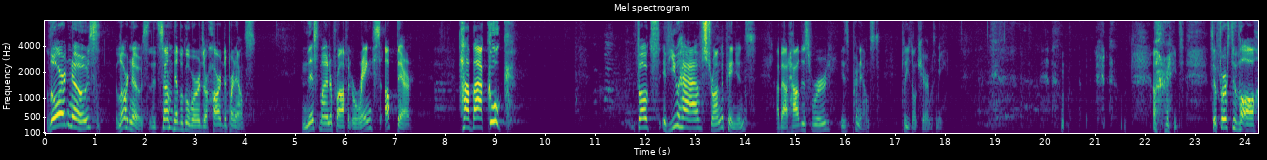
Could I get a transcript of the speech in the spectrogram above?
Lord knows, Lord knows that some biblical words are hard to pronounce. And this minor prophet ranks up there. Habakkuk. Folks, if you have strong opinions about how this word is pronounced, please don't share it with me. all right. So, first of all,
